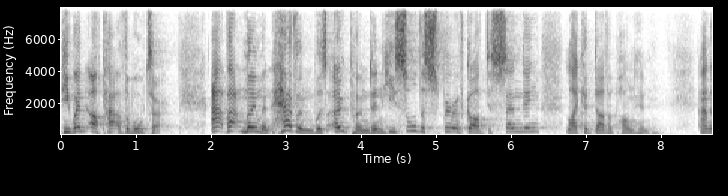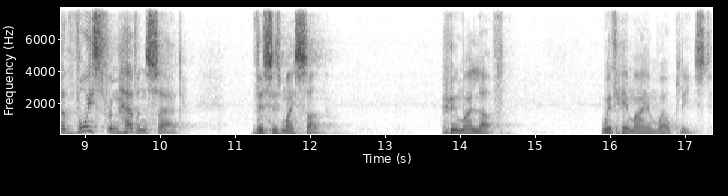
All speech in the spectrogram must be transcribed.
he went up out of the water. At that moment, heaven was opened, and he saw the Spirit of God descending like a dove upon him. And a voice from heaven said, This is my Son whom I love. With him I am well pleased.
